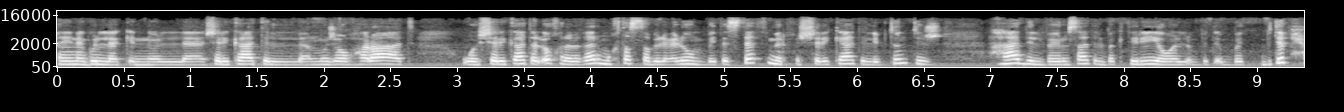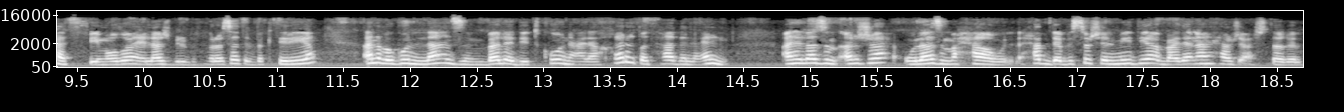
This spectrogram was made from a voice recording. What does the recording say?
خلينا أقول لك إنه شركات المجوهرات والشركات الأخرى الغير مختصة بالعلوم بتستثمر في الشركات اللي بتنتج هذه الفيروسات البكتيرية وبتبحث في موضوع علاج بالفيروسات البكتيرية. أنا بقول لازم بلدي تكون على خريطة هذا العلم. أنا لازم أرجع ولازم أحاول. حبدأ بالسوشيال ميديا بعدين أنا حرجع أشتغل.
